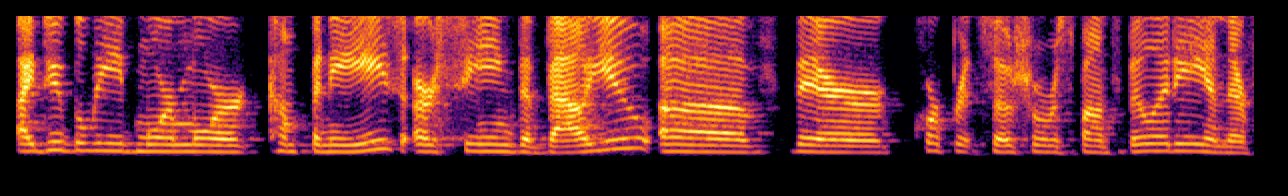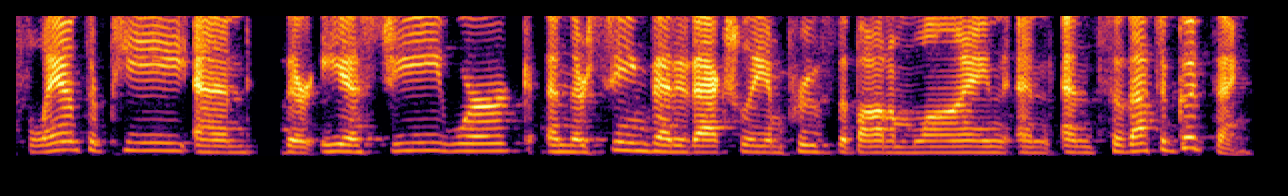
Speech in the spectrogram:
I do believe more and more companies are seeing the value of their corporate social responsibility and their philanthropy and their ESG work, and they're seeing that it actually improves the bottom line, and and so that's a good thing.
